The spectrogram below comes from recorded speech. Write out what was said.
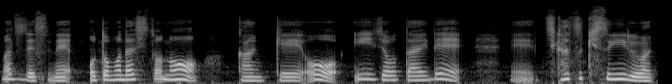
まずですね、お友達との関係をいい状態で、えー、近づきすぎるわけ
